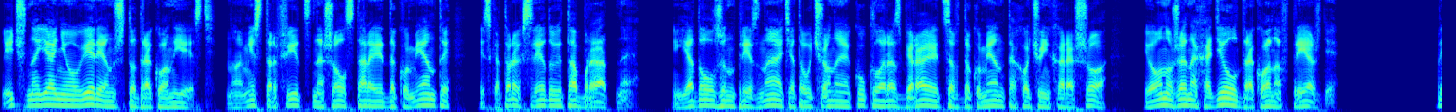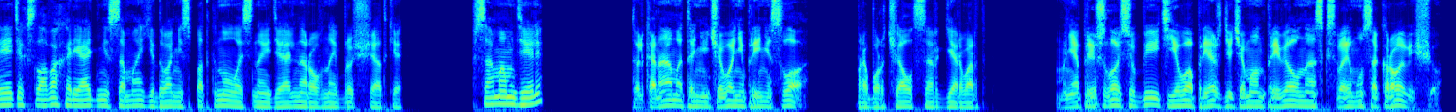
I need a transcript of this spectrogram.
Лично я не уверен, что дракон есть, но мистер Фитц нашел старые документы, из которых следует обратное. Я должен признать, эта ученая кукла разбирается в документах очень хорошо, и он уже находил драконов прежде. При этих словах Ариадни сама едва не споткнулась на идеально ровной брусчатке. «В самом деле?» «Только нам это ничего не принесло», — пробурчал сэр Гервард. «Мне пришлось убить его, прежде чем он привел нас к своему сокровищу».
